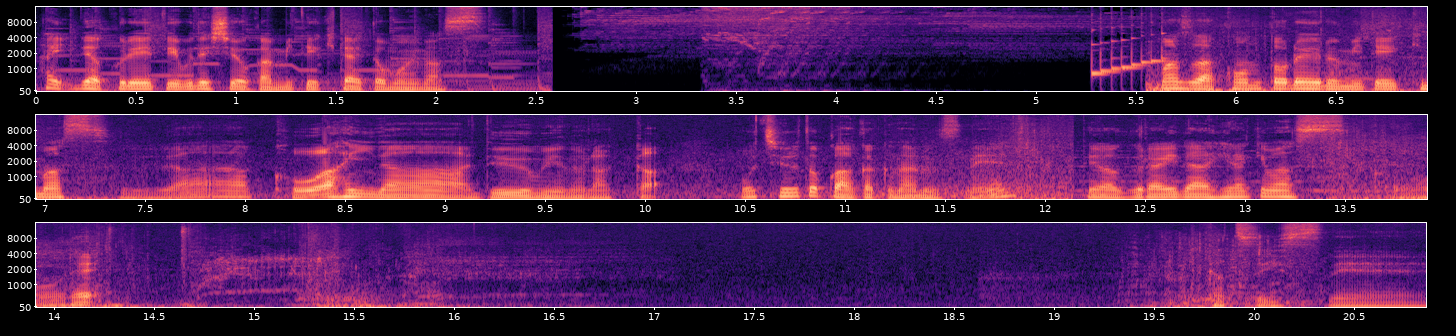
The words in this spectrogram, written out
はい。では、クリエイティブで使用感見ていきたいと思います。まずはコントレール見ていきます。うわー、怖いなー。ドゥームへの落下。落ちるとこ赤くなるんですね。では、グライダー開きます。これ。いかついっすね。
